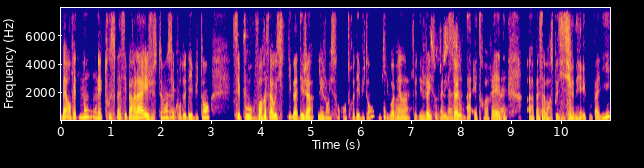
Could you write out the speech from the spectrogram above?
ben, en fait, non, on est tous passés par là. Et justement, ces cours de débutants, c'est pour voir ça aussi. Bah, déjà, les gens, ils sont entre débutants. Donc, ils voient bien que déjà, ils ne sont pas les seuls à être raides, à pas savoir se positionner et compagnie.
